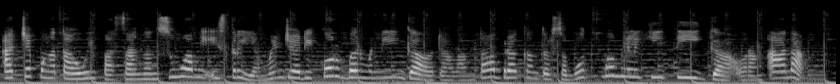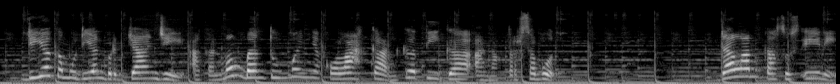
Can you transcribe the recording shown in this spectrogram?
Acep mengetahui pasangan suami istri yang menjadi korban meninggal dalam tabrakan tersebut memiliki tiga orang anak. Dia kemudian berjanji akan membantu menyekolahkan ketiga anak tersebut. Dalam kasus ini,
